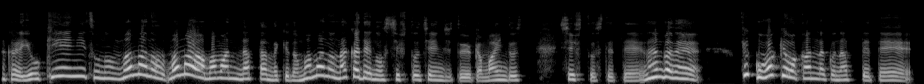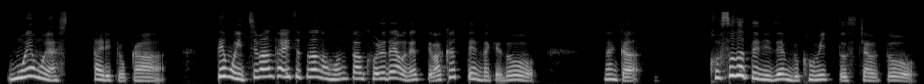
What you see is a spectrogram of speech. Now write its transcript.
だから余計にそのママの、ママはママになったんだけど、ママの中でのシフトチェンジというか、マインドシフトしてて、なんかね、結構わけわかんなくなってて、もやもやしたりとか、でも一番大切なの本当はこれだよねって分かってんだけど、なんか子育てに全部コミットしちゃうと、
